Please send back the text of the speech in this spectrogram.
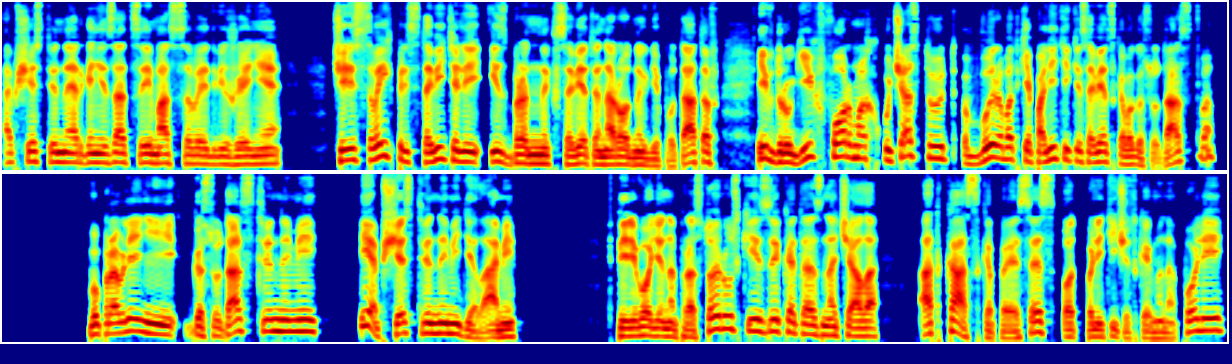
общественные организации массовые движения – через своих представителей, избранных в Советы народных депутатов и в других формах участвуют в выработке политики советского государства, в управлении государственными и общественными делами. В переводе на простой русский язык это означало отказ КПСС от политической монополии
